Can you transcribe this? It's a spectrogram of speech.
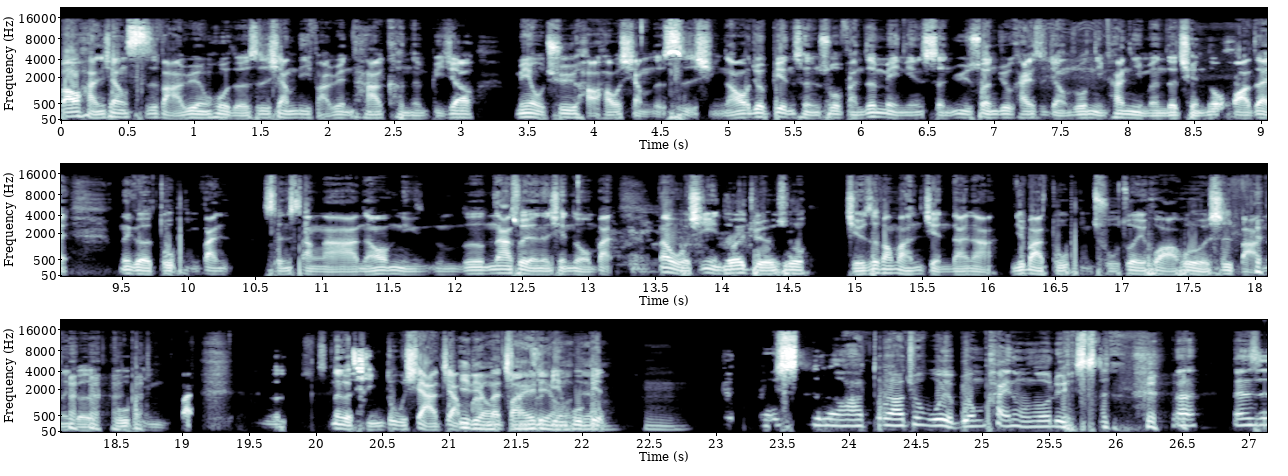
包含像司法院或者是像立法院，他可能比较没有去好好想的事情，然后就变成说，反正每年审预算就开始讲说，你看你们的钱都花在那个毒品犯身上啊，然后你纳税人的钱怎么办？那我心里都会觉得说，解决这方法很简单啊，你就把毒品除罪化，或者是把那个毒品。那个刑度下降嘛，那强制辩护变，嗯，没事了啊，对啊，就我也不用派那么多律师。那但是，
